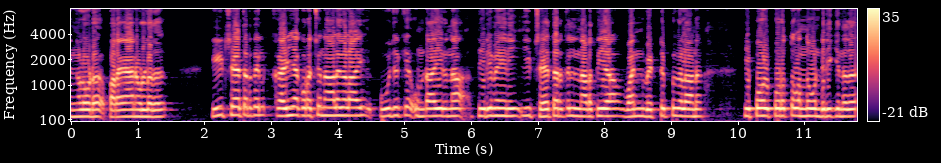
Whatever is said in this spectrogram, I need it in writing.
നിങ്ങളോട് പറയാനുള്ളത്. ഈ ക്ഷേത്രത്തിൽ കഴിഞ്ഞ കുറച്ച് നാളുകളായി പൂജയ്ക്ക് ഉണ്ടായിരുന്ന തിരുമേനി ഈ ക്ഷേത്രത്തിൽ നടത്തിയ വൻ വെട്ടിപ്പുകളാണ് ഇപ്പോൾ പുറത്തു വന്നുകൊണ്ടിരിക്കുന്നത്.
